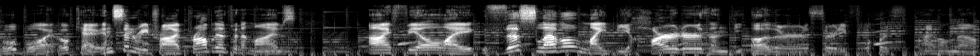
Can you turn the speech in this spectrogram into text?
Oh boy, okay, instant retry, probably infinite lives. I feel like this level might be harder than the other 34th. I don't know.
